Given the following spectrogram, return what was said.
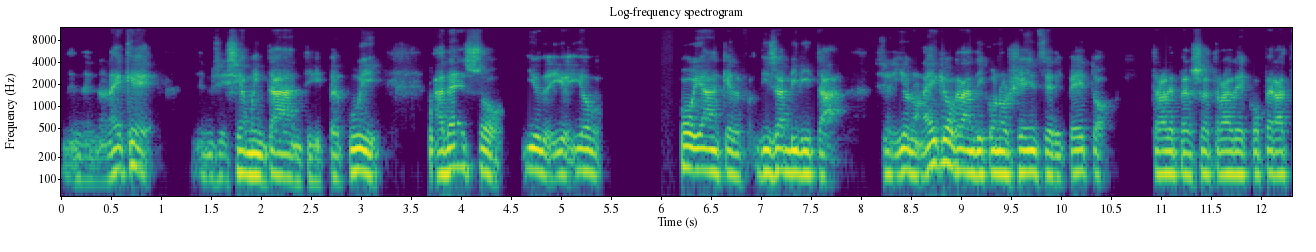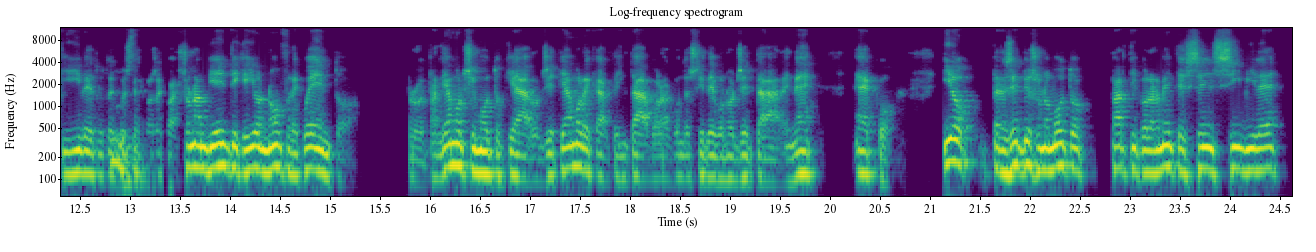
non è che siamo in tanti, per cui adesso io, io, io poi anche disabilità, io non è che ho grandi conoscenze, ripeto, tra le, tra le cooperative, tutte queste cose qua, sono ambienti che io non frequento, parliamoci molto chiaro, gettiamo le carte in tavola quando si devono gettare, né? ecco, io per esempio sono molto particolarmente sensibile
